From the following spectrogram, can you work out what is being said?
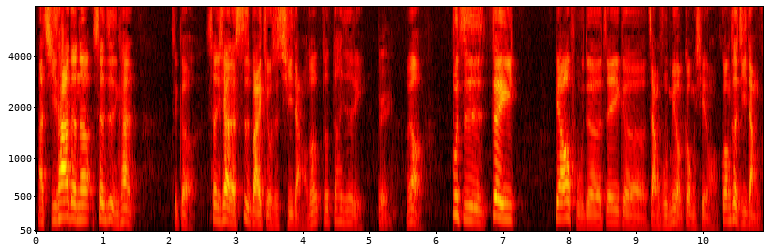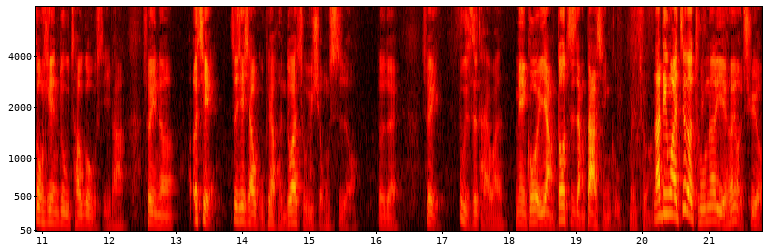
那其他的呢，甚至你看这个剩下的四百九十七档都都都在这里，对，没有，不止对于标普的这一个涨幅没有贡献哦，光这几档贡献度超过五十一趴，所以呢，而且这些小股票很多还处于熊市哦，对不对？所以不只是台湾，美国一样都只涨大型股，没错。那另外这个图呢也很有趣哦。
